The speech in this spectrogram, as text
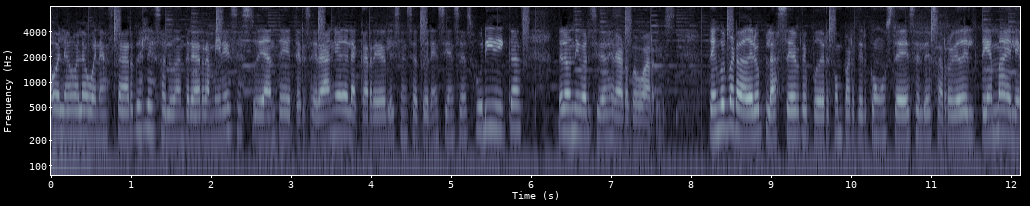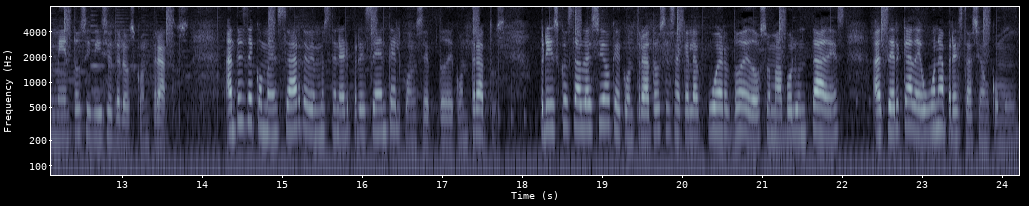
Hola, hola, buenas tardes. Les saluda Andrea Ramírez, estudiante de tercer año de la carrera de licenciatura en Ciencias Jurídicas de la Universidad Gerardo Barrios. Tengo el verdadero placer de poder compartir con ustedes el desarrollo del tema elementos y vicios de los contratos. Antes de comenzar debemos tener presente el concepto de contratos. Prisco estableció que contrato se saca el acuerdo de dos o más voluntades acerca de una prestación común.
